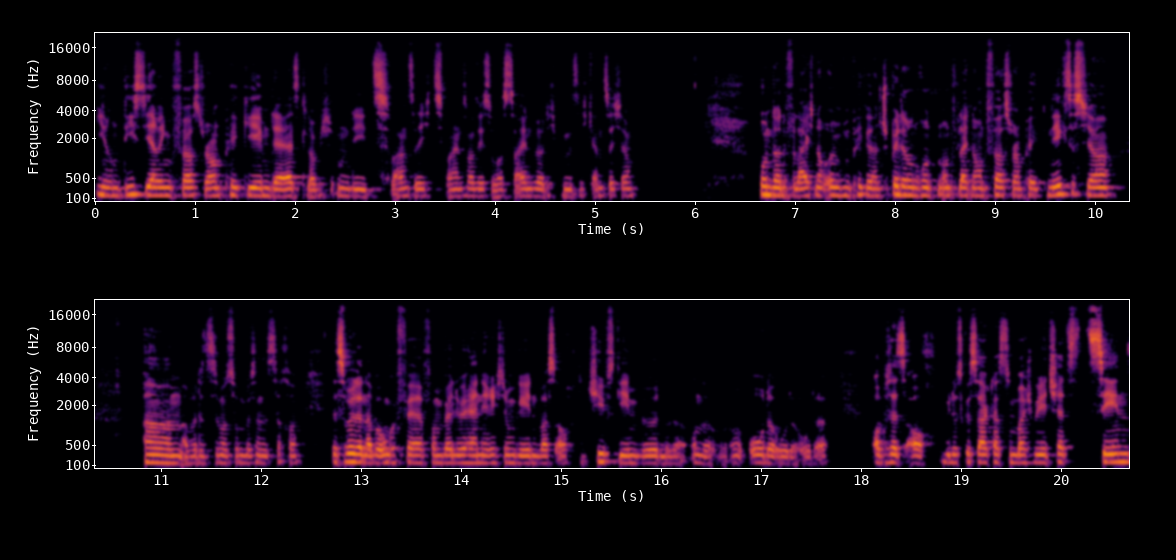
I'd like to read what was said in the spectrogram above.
ihren diesjährigen First-Round-Pick geben, der jetzt, glaube ich, um die 20, 22 sowas sein wird. Ich bin mir nicht ganz sicher. Und dann vielleicht noch irgendeinen Pick in späteren Runden und vielleicht noch einen First-Round-Pick nächstes Jahr. Ähm, aber das ist immer so ein bisschen eine Sache. Das würde dann aber ungefähr vom Value her in die Richtung gehen, was auch die Chiefs geben würden oder oder oder oder. oder. Ob es jetzt auch, wie du es gesagt hast, zum Beispiel die Chats 10,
